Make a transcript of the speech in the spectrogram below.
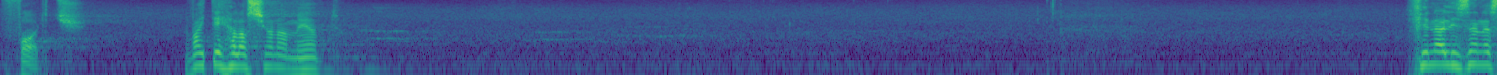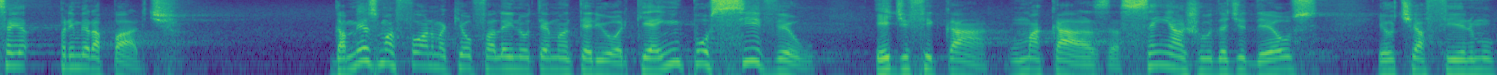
forte, vai ter relacionamento. Finalizando essa primeira parte. Da mesma forma que eu falei no tema anterior, que é impossível edificar uma casa sem a ajuda de Deus, eu te afirmo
